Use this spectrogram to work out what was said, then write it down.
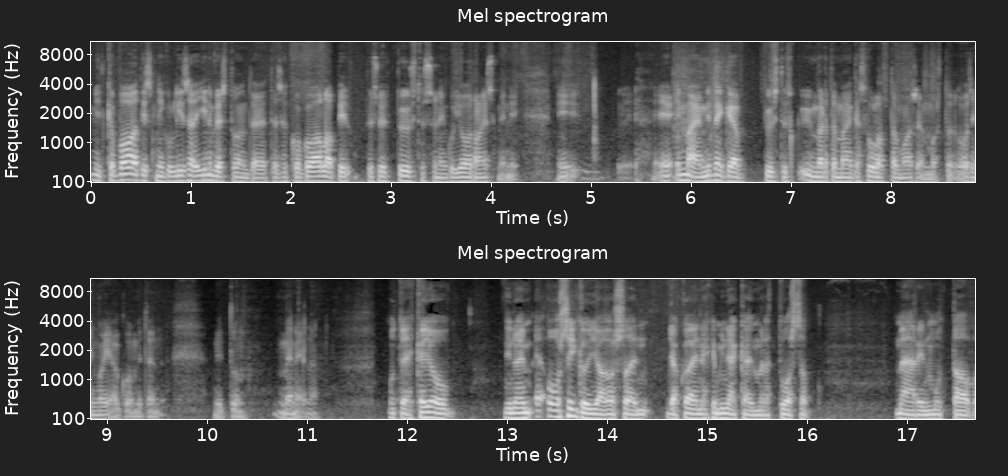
mitkä vaatisivat niin lisää investointeja, että se koko ala pysyisi pystyssä, niin kuin journalismi, niin, niin en mä en mitenkään pysty ymmärtämään eikä sulattamaan semmoista osingonjakoa, miten nyt on meneillään. Mutta ehkä jo, niin no, osinkoja osain, joka en ehkä minäkään ymmärrä tuossa määrin, mutta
